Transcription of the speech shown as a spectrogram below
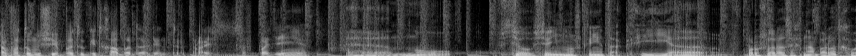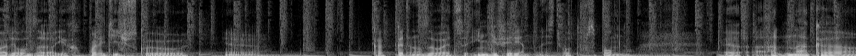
А потом еще и бету GitHub дали Enterprise. Совпадение? Э, ну, все, все немножко не так. Я в прошлый раз их наоборот хвалил за их политическую, э, как это называется, индифферентность. Вот вспомнил. Э, однако,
